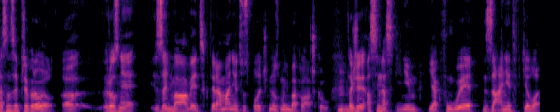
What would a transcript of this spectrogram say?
Já jsem si připravil uh, hrozně zajímavá věc, která má něco společného s mojí bakalářkou. Hmm. Takže asi nastíním, jak funguje zánět v těle.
